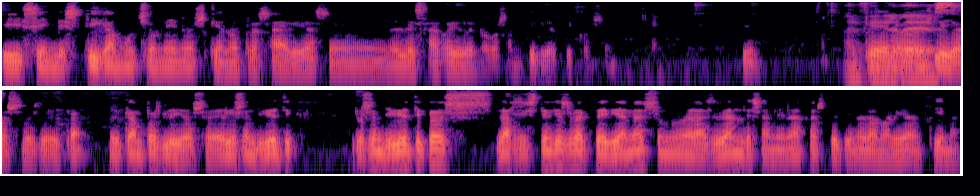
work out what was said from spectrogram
y se investiga mucho menos que en otras áreas en el desarrollo de nuevos antibióticos. ¿eh? Pero es, lioso, el, campo es lioso. ¿eh? Los antibióticos, Los antibióticos, las resistencias bacterianas son una de las grandes amenazas que tiene la humanidad encima.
